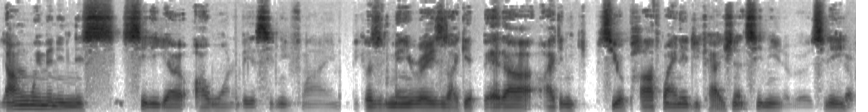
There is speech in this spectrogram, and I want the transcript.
young women in this city go, I want to be a Sydney Flame because of many reasons. I get better. I can pursue a pathway in education at Sydney University. Yep.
